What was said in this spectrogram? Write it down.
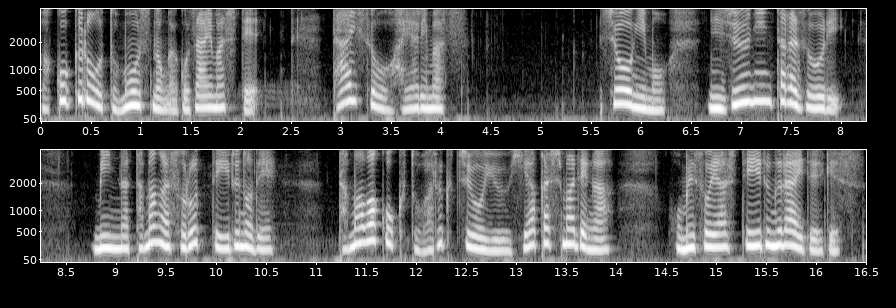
和国楼と申すのがございまして大層流行ります。将棋も20人足らずおりみんな玉が揃っているので玉和国と悪口を言う冷やかしまでが褒めそやしているぐらいでげす。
